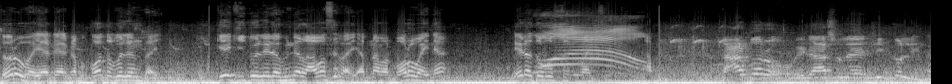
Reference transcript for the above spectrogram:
তোরও ভাই এটা একটা কত বললেন ভাই। কে কি করলে এটা শুনে লাভ আছে ভাই? আপনি আমার বড় ভাই না? এটা তো বুঝতে পারছি। তারপরও এটা আসলে ঠিক করলি না।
